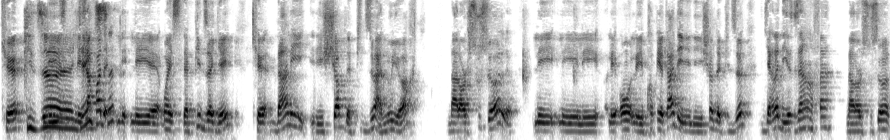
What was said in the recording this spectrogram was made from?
que pizza les, les affaires de, les, les, ouais, c'était Pizzagate que dans les, les shops de pizza à New York, dans leur sous-sol, les, les, les, les, propriétaires des, des, shops de pizza gardaient des enfants dans leur sous-sol.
